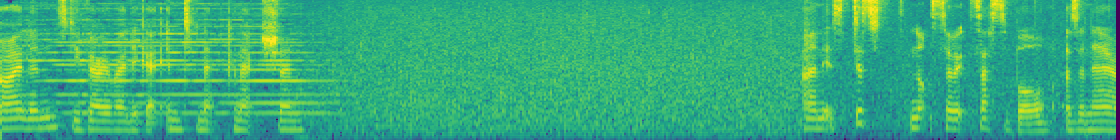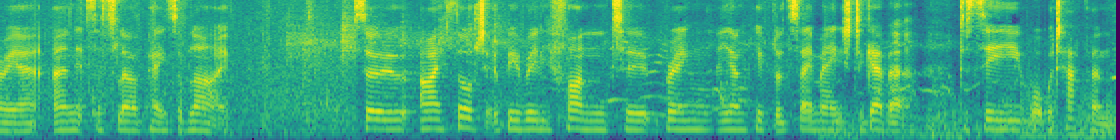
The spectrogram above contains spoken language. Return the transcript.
islands, you very rarely get internet connection. And it's just not so accessible as an area, and it's a slower pace of life. So I thought it would be really fun to bring young people of the same age together to see what would happen.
